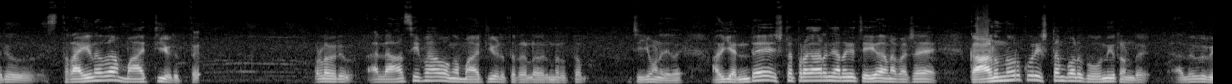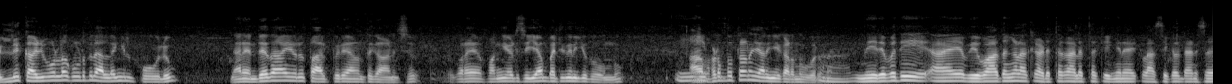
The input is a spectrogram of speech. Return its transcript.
ഒരു സ്ത്രൈണത മാറ്റിയെടുത്ത് ഉള്ള ഒരു ആ ലാസ്യഭാവം അങ്ങ് മാറ്റിയെടുത്തിട്ടുള്ള ഒരു നൃത്തം ചെയ്യുവാണ് ചെയ്തത്. അത് എന്റെ ഇഷ്ടപ്രകാരം ഞാനങ്ങ് ചെയ്തതാണ്. പക്ഷേ കാണുന്നവർക്കൊരു ഇഷ്ടം പോലെ തോന്നിയിട്ടുണ്ട്. അത് വലിയ കഴിവുള്ള കൂടുതലല്ലെങ്കിൽ പോലും ഞാൻ എന്റേതായ ഒരു താല്പര്യം അതിനകത്ത് കാണിച്ച് കുറേ ഭംഗിയായിട്ട് ചെയ്യാൻ പറ്റിയെന്ന് എനിക്ക് തോന്നുന്നു. അവിടെ തൊട്ടാണ് ഞാൻ ഇങ്ങനെ കടന്നു പോരുന്നത് നിരവധി ആയ വിവാദങ്ങളൊക്കെ അടുത്ത കാലത്തൊക്കെ ഇങ്ങനെ ക്ലാസിക്കൽ ഡാൻസ്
